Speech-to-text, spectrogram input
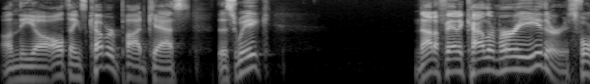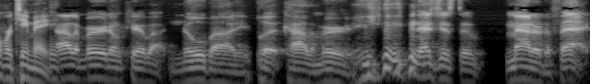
on the uh, All Things Covered podcast this week. Not a fan of Kyler Murray either, his former teammate. Kyler Murray don't care about nobody but Kyler Murray. That's just a matter of fact.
